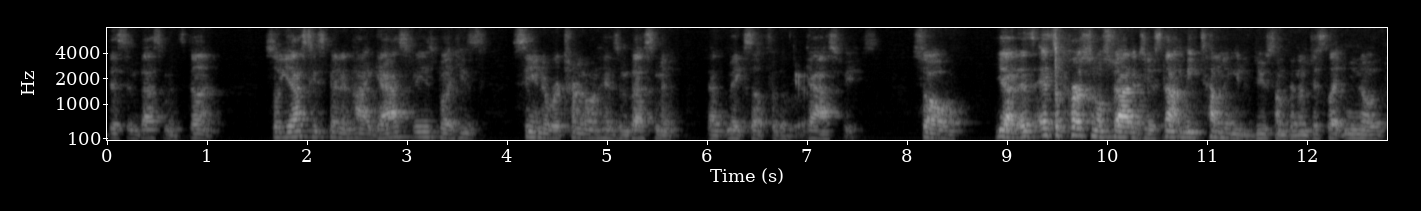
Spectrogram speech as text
this investments done. So yes, he's spending high gas fees, but he's seeing a return on his investment that makes up for the Yeah. gas fees. So yeah, it's, it's a personal strategy. It's not me telling you to do something. I'm just letting you know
